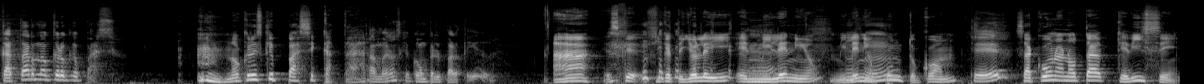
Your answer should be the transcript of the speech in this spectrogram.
Qatar no creo que pase, ¿No crees que pase Qatar? a menos que compre el partido. Ah, es que, fíjate, yo leí en Milenio, milenio.com, sacó una nota que dice,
